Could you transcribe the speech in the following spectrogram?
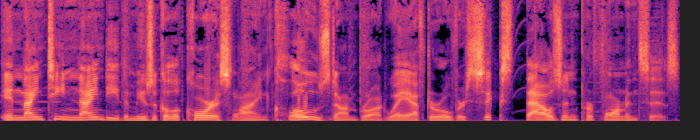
In 1990, the musical A Chorus Line closed on Broadway after over 6,000 performances.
